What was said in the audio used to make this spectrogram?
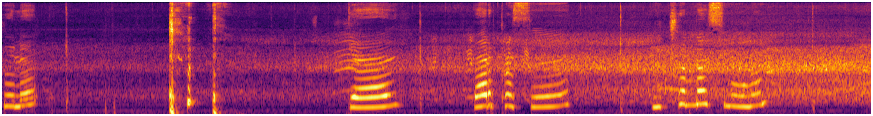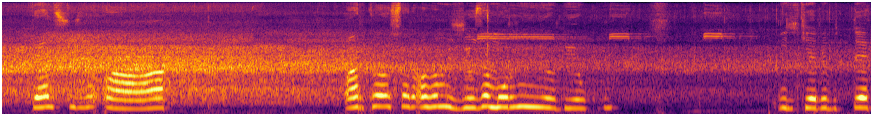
Şöyle. Gel. Ver pası. Mükemmelsin oğlum. Gel şuraya. Aa. Arkadaşlar adamı Jose Mourinho diye okudum. İlk yarı bitti.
